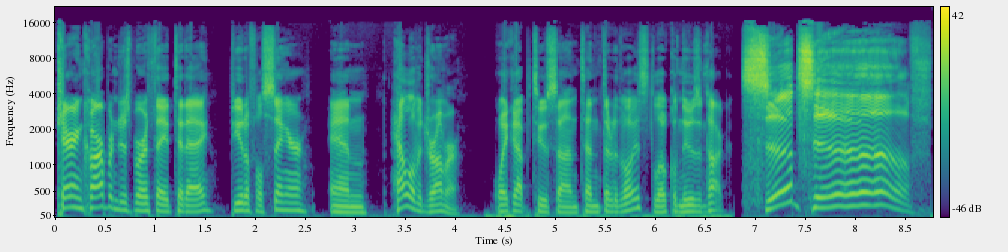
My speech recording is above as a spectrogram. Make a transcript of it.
Karen Carpenter's birthday today. Beautiful singer and hell of a drummer. Wake up, Tucson, 1030 The Voice, local news and talk. So tough.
